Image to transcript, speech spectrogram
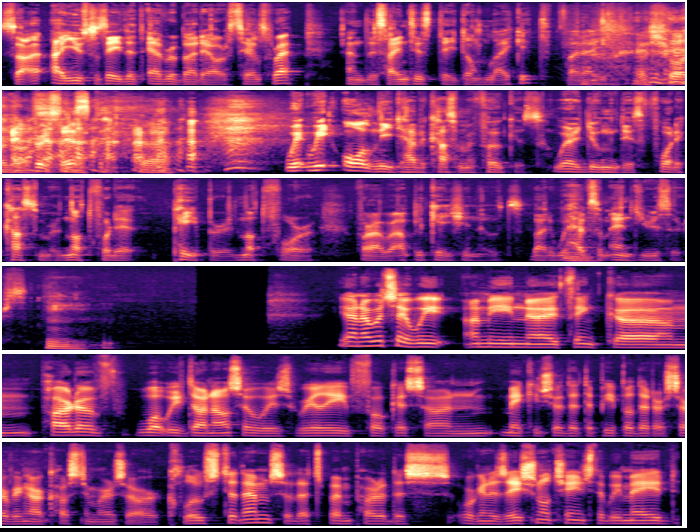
So I, I used to say that everybody are sales rep, and the scientists they don't like it, but I, Sure enough. persist. we, we all need to have a customer focus. We're doing this for the customer, not for the paper, not for, for our application notes, but we have hmm. some end users. Hmm. Yeah, and I would say we, I mean, I think um, part of what we've done also is really focus on making sure that the people that are serving our customers are close to them. So that's been part of this organizational change that we made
